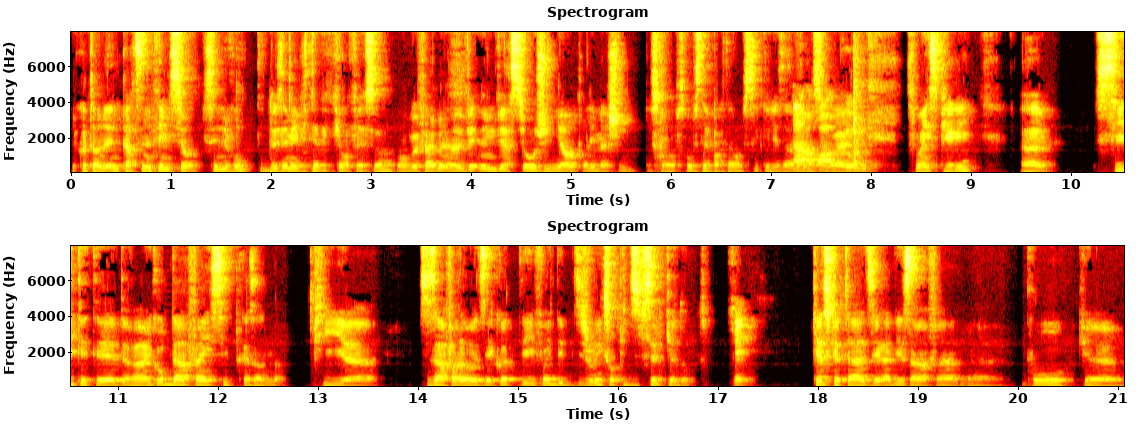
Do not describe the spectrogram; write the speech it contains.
Écoute, on a une partie de notre émission, c'est nouveau. Le deuxième invité avec qui on fait ça. On veut faire une, une version junior pour les machines. Parce qu'on trouve que c'est important aussi que les enfants Ah, soient, wow, cool. soient inspirés. Euh, si tu étais devant un groupe d'enfants ici présentement, puis euh, ces enfants-là vont dire, écoute, des fois, il y a des, des journées qui sont plus difficiles que d'autres. OK. Qu'est-ce que tu as à dire à des enfants euh, pour que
